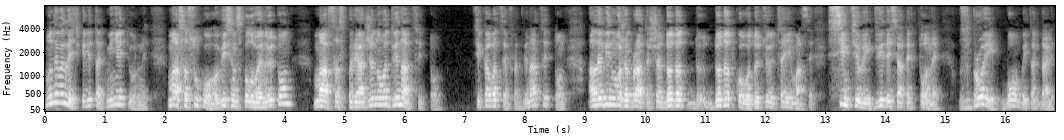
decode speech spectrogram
Ну, невеличкий літак, мініатюрний. Маса сухого 8,5 тонн, маса спорядженого 12 тонн. Цікава цифра 12 тонн. Але він може брати ще додатково до цієї маси 7,2 тонни зброї, бомби і так далі.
